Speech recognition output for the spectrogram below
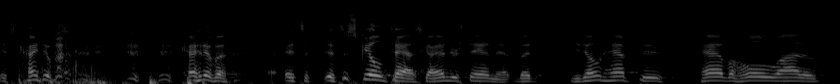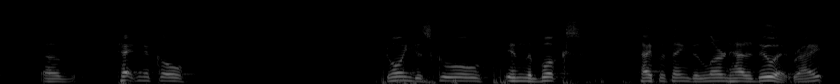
it's kind of kind of a it's a it's a skilled task. I understand that, but you don't have to have a whole lot of of technical going to school in the books type of thing to learn how to do it, right?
